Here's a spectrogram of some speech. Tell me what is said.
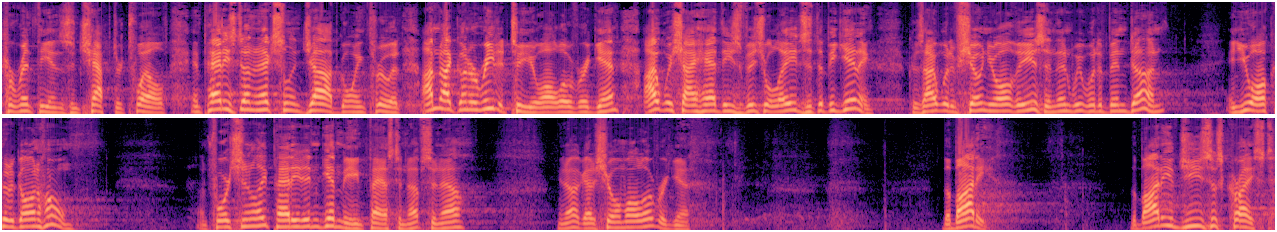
Corinthians in chapter 12. And Patty's done an excellent job going through it. I'm not going to read it to you all over again. I wish I had these visual aids at the beginning because I would have shown you all these and then we would have been done and you all could have gone home. Unfortunately, Patty didn't give me fast enough, so now, you know, I got to show them all over again. The body. The body of Jesus Christ.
